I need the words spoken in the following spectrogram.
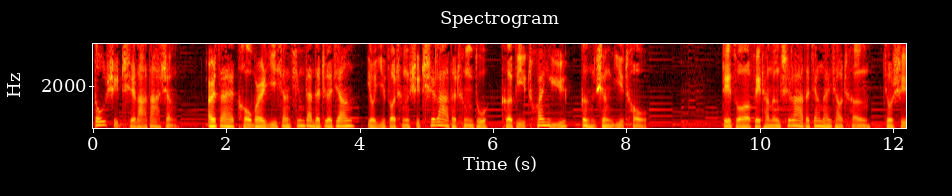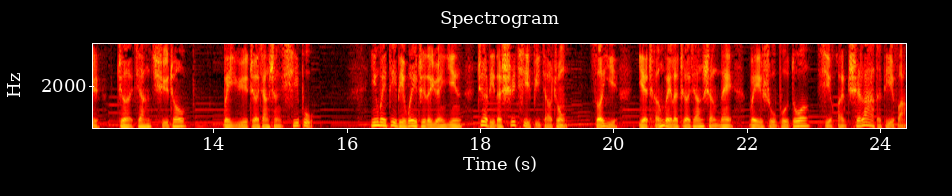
都是吃辣大省，而在口味一向清淡的浙江，有一座城市吃辣的程度可比川渝更胜一筹。这座非常能吃辣的江南小城就是浙江衢州，位于浙江省西部。因为地理位置的原因，这里的湿气比较重，所以也成为了浙江省内为数不多喜欢吃辣的地方。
